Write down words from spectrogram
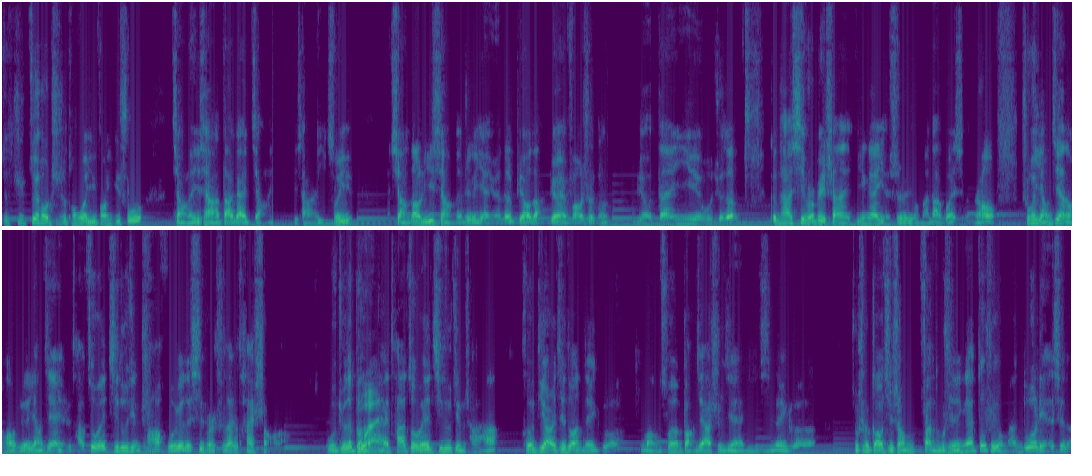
就是最后只是通过一封遗书讲了一下，大概讲了一下而已。所以想到理想的这个演员的表达表演方式可能比较单一，我觉得跟他戏份被删应该也是有蛮大关系的。然后说回杨建的话，我觉得杨建也是他作为缉毒警察活跃的戏份实在是太少了。我觉得本来他作为缉毒警察和第二阶段那个莽村绑架事件以及那个。就是高启盛贩毒事件应该都是有蛮多联系的，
